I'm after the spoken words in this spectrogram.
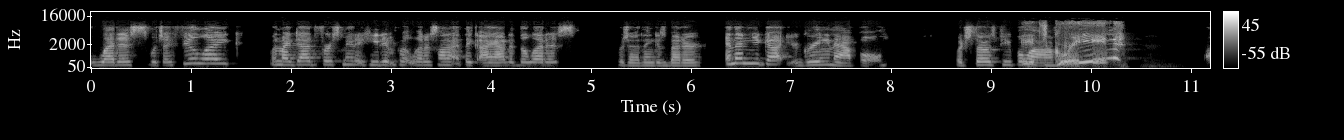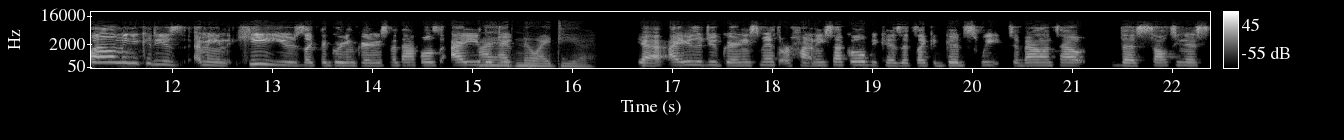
lettuce, which I feel like when my dad first made it, he didn't put lettuce on it. I think I added the lettuce, which I think is better. And then you got your green apple, which throws people It's off. green. Well, I mean, you could use. I mean, he used like the green Granny Smith apples. I either I do, had no idea. yeah, I either do Granny Smith or honeysuckle because it's like a good sweet to balance out the saltiness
